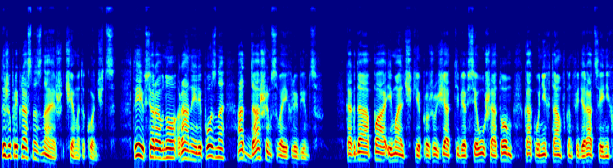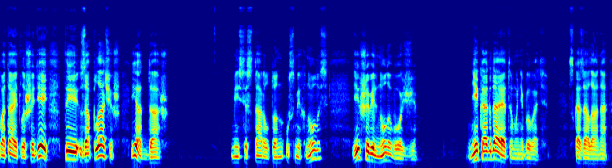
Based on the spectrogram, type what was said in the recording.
«Ты же прекрасно знаешь, чем это кончится. Ты все равно рано или поздно отдашь им своих любимцев. Когда па и мальчики прожужжат тебе все уши о том, как у них там в конфедерации не хватает лошадей, ты заплачешь и отдашь». Миссис Тарлтон усмехнулась и шевельнула вожжи. «Никогда этому не бывать», — сказала она, —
